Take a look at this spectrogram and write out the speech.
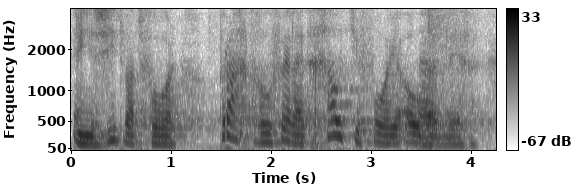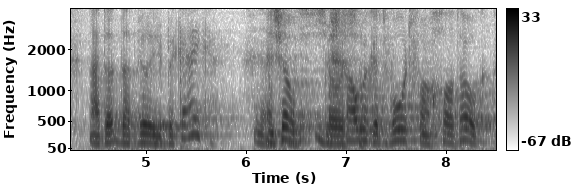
en je ziet wat voor prachtige hoeveelheid goud je voor je ogen Ja. hebt liggen, nou dat, dat wil je bekijken. Ja, en zo beschouw ik het woord van God ook.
